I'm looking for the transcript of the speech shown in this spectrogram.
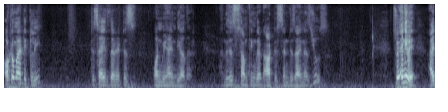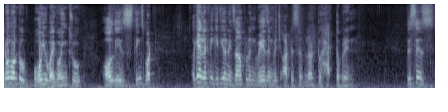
automatically decides that it is one behind the other and this is something that artists and designers use. So, anyway I do not want to bore you by going through all these things, but again let me give you an example in ways in which artists have learned to hack the brain. This is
